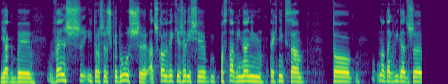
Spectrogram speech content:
jakby węższy i troszeczkę dłuższy, aczkolwiek jeżeli się postawi na nim Technicsa, to no tak widać, że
